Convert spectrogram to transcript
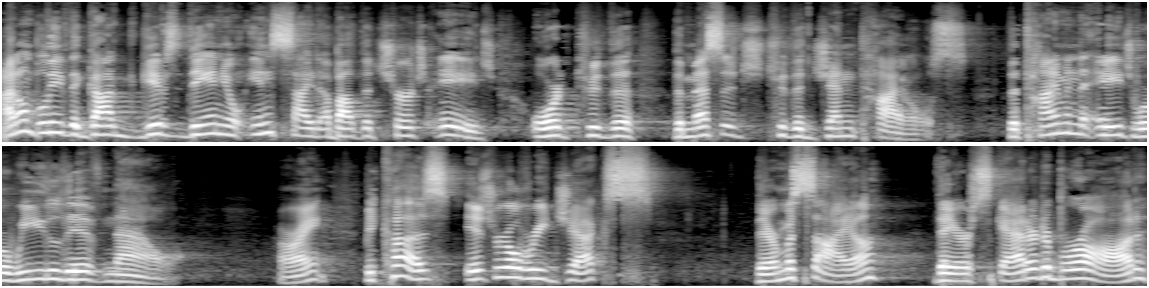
I don't believe that God gives Daniel insight about the church age or to the, the message to the Gentiles, the time and the age where we live now. All right? Because Israel rejects their Messiah. They are scattered abroad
